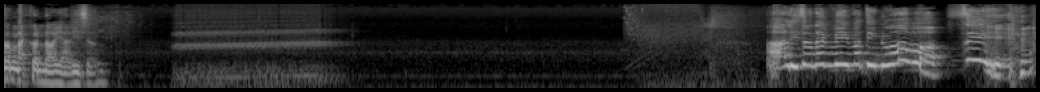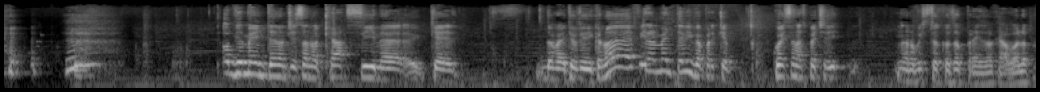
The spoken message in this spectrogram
torna con noi, Alison. Alison è viva di nuovo! Sì! Ovviamente non ci sono cutscene che dove tutti dicono eh finalmente viva perché questa è una specie di non ho visto cosa ho preso cavolo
